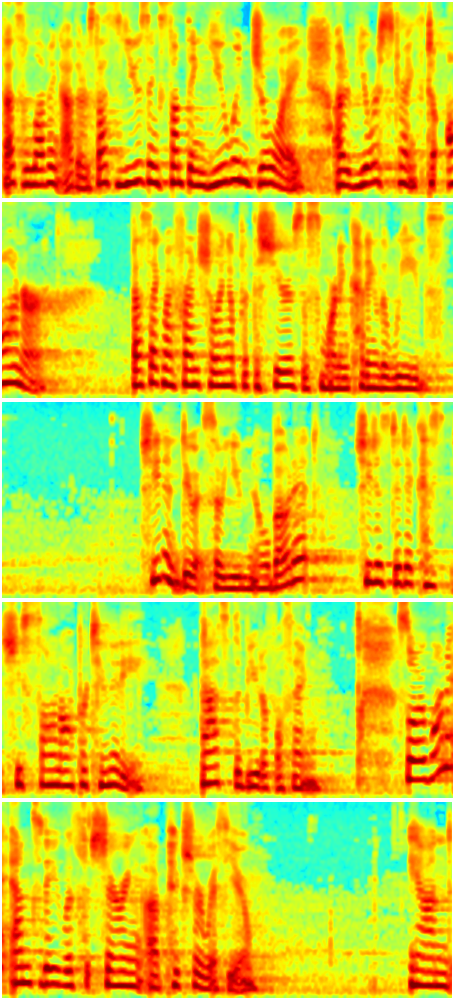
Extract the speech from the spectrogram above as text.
That's loving others. That's using something you enjoy out of your strength to honor. That's like my friend showing up with the shears this morning, cutting the weeds. She didn't do it so you'd know about it. She just did it because she saw an opportunity. That's the beautiful thing. So I want to end today with sharing a picture with you. And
